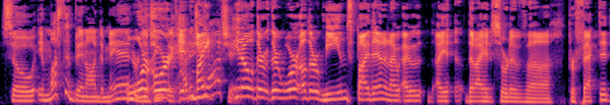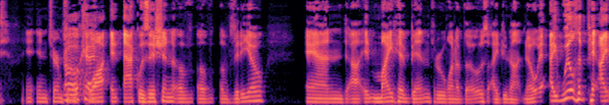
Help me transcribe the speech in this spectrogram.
So it must have been on demand. Or, or, you, or like, how it did might, you watch it? You know, there there were other means by then, and I, I, I that I had sort of uh, perfected in, in terms of Oh, okay. plot and acquisition of of, of video. And uh, it might have been through one of those. I do not know. I will have. Pay, I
